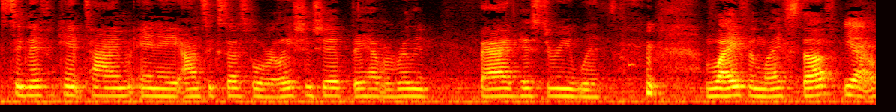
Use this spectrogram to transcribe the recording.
significant time in a unsuccessful relationship, they have a really bad history with life and life stuff. Yeah.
